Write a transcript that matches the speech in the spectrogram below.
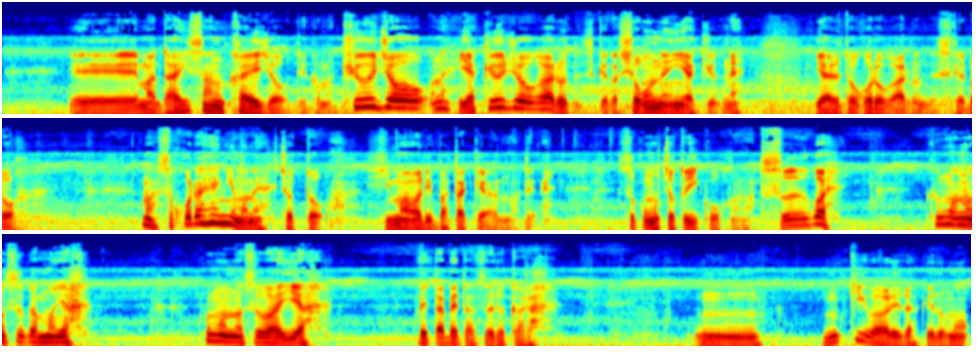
えー、まあ、第3会場というか、まあ、球場ね、野球場があるんですけど、少年野球ね、やるところがあるんですけど、まあ、そこら辺にもね、ちょっとひまわり畑あるので、そこもちょっと行こうかなと。すごい、蜘蛛の巣がもう嫌。蜘蛛の巣は嫌。ベタベタするから。うーん、向きはあれだけども、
